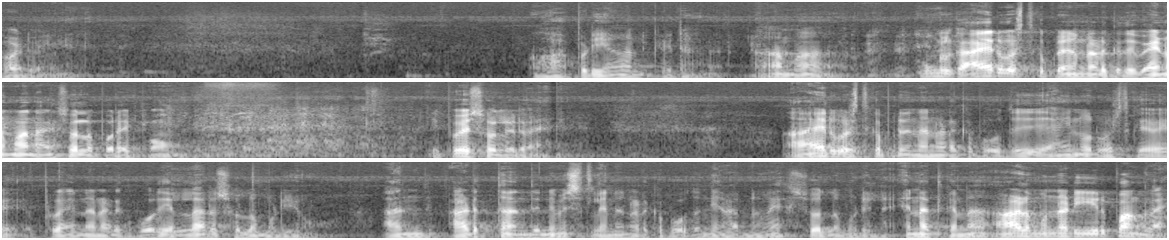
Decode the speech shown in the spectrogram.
போயிடுவீங்க. ஓ அப்படியான்னு கேட்டாங்க. ஆமாம் உங்களுக்கு ஆயிரம் வருஷத்துக்கு அப்புறம் என்ன நடக்குது? வேணுமா? நான் சொல்ல போகிறேன் இப்போ. இப்போவே சொல்லிடுவேன். ஆயிரம் வருஷத்துக்கு அப்புறம் என்ன நடக்க போகுது? ஐநூறு வருஷத்துக்கு அப்புறம் என்ன நடக்க போகுது? எல்லாரும் சொல்ல முடியும். அந்த அடுத்த அந்த நிமிஷத்தில் என்ன நடக்க போகுதுன்னு யாருனால சொல்ல முடியல. என்னத்துக்குன்னா ஆள் முன்னாடி இருப்பாங்களே.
